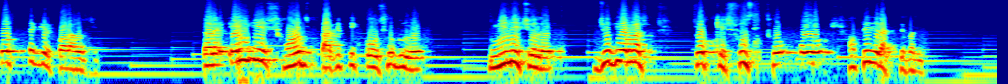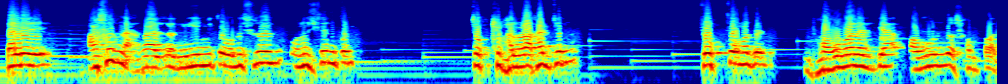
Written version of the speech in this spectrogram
প্রত্যেকের করা উচিত। তাহলে এই যে সহজ প্রাকৃতিক কৌশলগুলো মেনে চলে, যদি আমরা চোখকে সুস্থ ও সতেজ রাখতে পারি, তাহলে আসুন না, আমরা নিয়মিত অনুশীলন অনুশীলন করি চোখকে ভালো রাখার জন্য। চোখ তো আমাদের ভগবানের দেওয়া অমূল্য সম্পদ।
